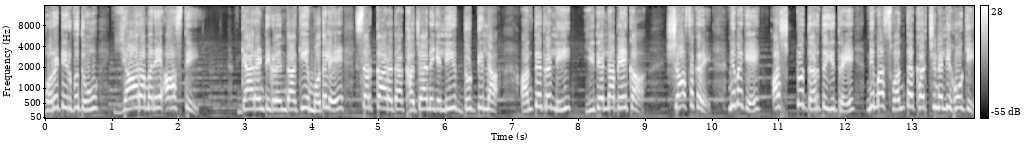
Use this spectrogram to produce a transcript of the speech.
ಹೊರಟಿರುವುದು ಯಾರ ಮನೆ ಆಸ್ತಿ? ಗ್ಯಾರಂಟಿಗಳಿಂದಾಗಿ ಮೊದಲೇ ಸರ್ಕಾರದ ಖಜಾನೆಯಲ್ಲಿ ದುಡ್ಡಿಲ್ಲ. ಅಂಥದ್ರಲ್ಲಿ ಇದೆಲ್ಲ ಬೇಕಾ? ಶಾಸಕರೇ, ನಿಮಗೆ ಅಷ್ಟು ದರ್ದ ಇದ್ರೆ ನಿಮ್ಮ ಸ್ವಂತ ಖರ್ಚಿನಲ್ಲಿ ಹೋಗಿ.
